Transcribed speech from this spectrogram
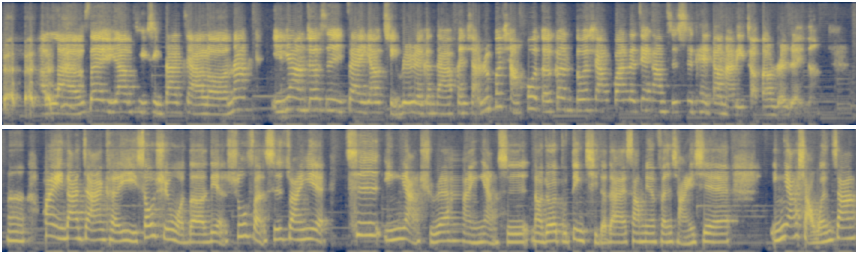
好啦，所以一样提醒大家喽。那一样就是在邀请瑞瑞跟大家分享，如果想获得更多相关的健康知识，可以到哪里找到瑞瑞呢？嗯，欢迎大家可以搜寻我的脸书粉丝专业吃营养许瑞涵营养师，那我就会不定期的在上面分享一些营养小文章。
